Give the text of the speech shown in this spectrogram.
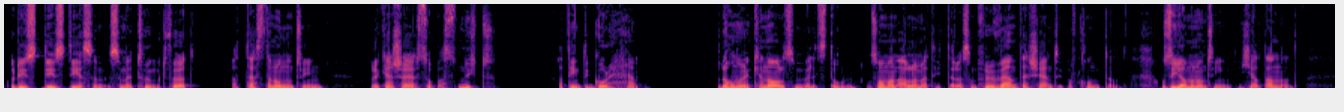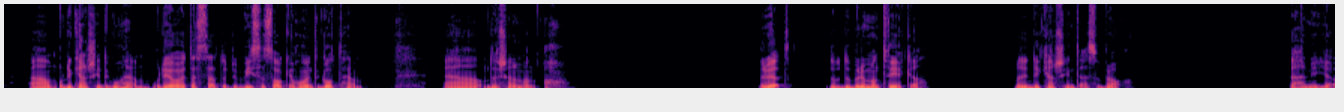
och det är just det, är just det som, som är tungt, för att, att testa någonting och det kanske är så pass nytt att det inte går hem. Och då har man en kanal som är väldigt stor och så har man alla de här tittare som förväntar sig en typ av content. Och så gör man någonting helt annat. Um, och det kanske inte går hem. Och det har jag testat och det, vissa saker har inte gått hem. Uh, och då känner man, ah. Men du vet, då, då börjar man tveka. Men det, det kanske inte är så bra. Det här nya.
